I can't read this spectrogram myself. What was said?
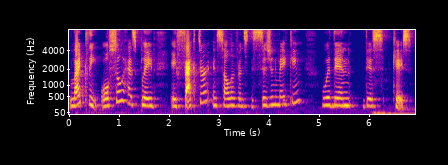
likely also has played a factor in Sullivan's decision making within this case.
